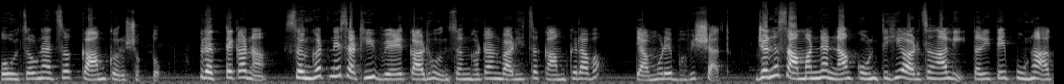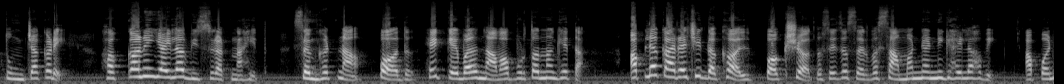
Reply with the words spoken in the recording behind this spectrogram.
पोहोचवण्याचं काम करू शकतो. प्रत्येकानं संघटनेसाठी वेळ काढून संघटन वाढीचं काम करावं त्यामुळे भविष्यात जनसामान्यांना कोणतीही अडचण आली तरी ते पुन्हा तुमच्याकडे हक्काने यायला विसरत नाहीत. संघटना पद हे केवळ नावापुरतं न घेता आपल्या कार्याची दखल पक्ष तसेच सर्वसामान्यांनी घ्यायला हवी. आपण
